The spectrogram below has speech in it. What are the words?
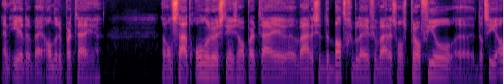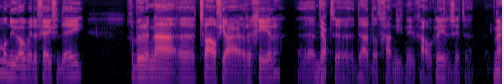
en eerder bij andere partijen. Er ontstaat onrust in zo'n partij. Uh, waar is het debat gebleven? Waar is ons profiel? dat zie je allemaal nu ook bij de VVD gebeuren na twaalf jaar regeren. Uh, dat, uh, ja, dat gaat niet in de koude kleren zitten. Nee,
